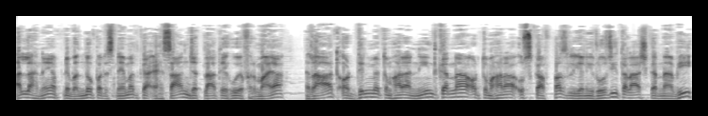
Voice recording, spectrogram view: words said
अल्लाह ने अपने बंदों पर इस नेमत का एहसान जतलाते हुए फरमाया, रात और दिन में तुम्हारा नींद करना और तुम्हारा उसका फजल यानी रोजी तलाश करना भी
